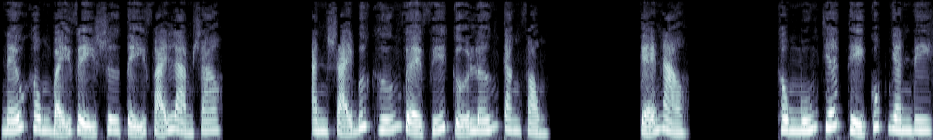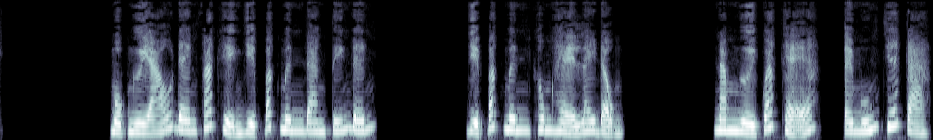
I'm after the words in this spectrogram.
Nếu không bảy vị sư tỷ phải làm sao? Anh sải bước hướng về phía cửa lớn căn phòng. Kẻ nào? Không muốn chết thì cút nhanh đi. Một người áo đen phát hiện Diệp Bắc Minh đang tiến đến. Diệp Bắc Minh không hề lay động. Năm người quát khẽ, em muốn chết à?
